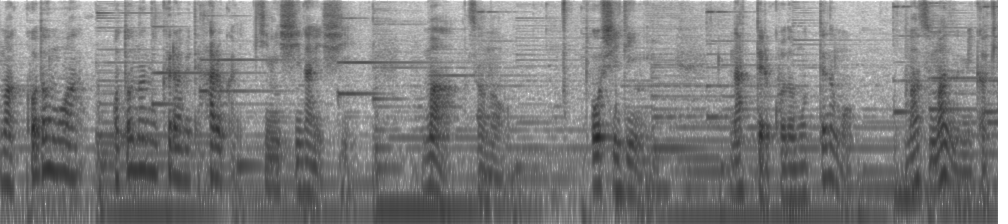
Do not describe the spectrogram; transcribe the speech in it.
まあ子供は大人に比べてはるかに気にしないしまあその OCD になってる子供ってのもまずまず見かけ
